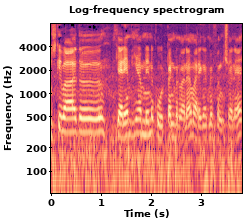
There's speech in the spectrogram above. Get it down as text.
उसके बाद कह रहे हैं, भैया, हमने ना कोट पैंट बनवाना है, हमारे घर में फ़ंक्शन है।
